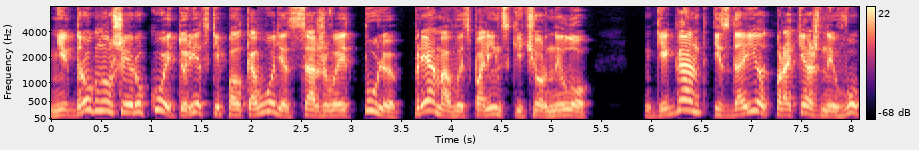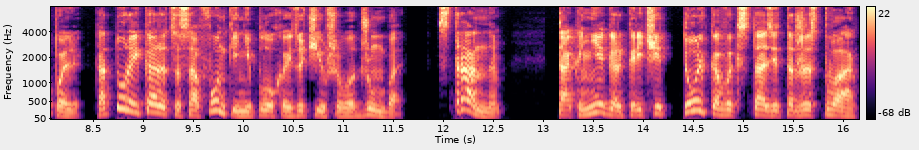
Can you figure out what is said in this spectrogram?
Не дрогнувшей рукой турецкий полководец саживает пулю прямо в исполинский черный лоб. Гигант издает протяжный вопль, который кажется Сафонке, неплохо изучившего Джумба, странным. Так негр кричит только в экстазе торжества.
